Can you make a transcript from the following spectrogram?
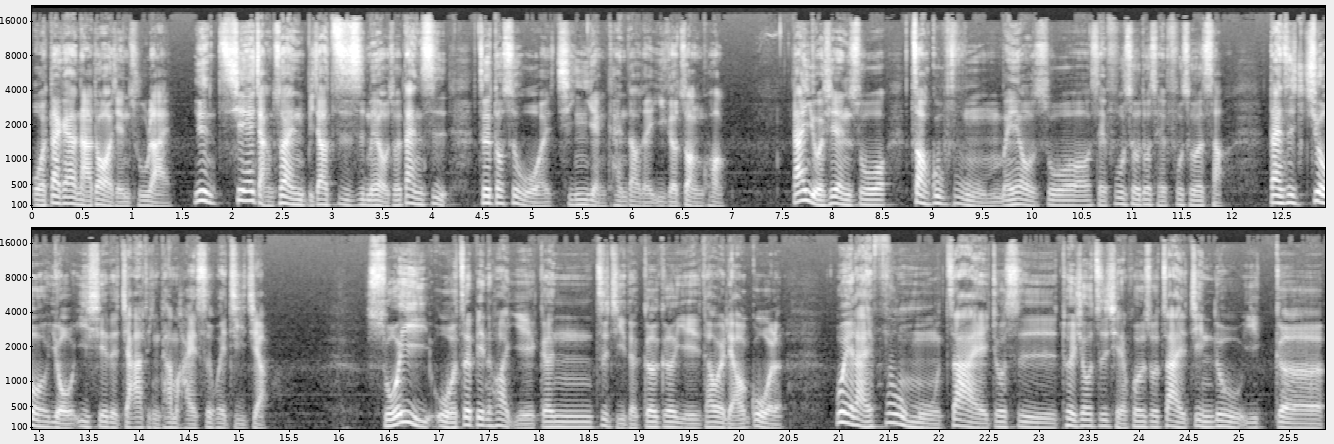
我大概要拿多少钱出来？因为现在讲出来比较自私，没有错，但是这都是我亲眼看到的一个状况。当然有些人说照顾父母没有说谁付出多，谁付出的少，但是就有一些的家庭，他们还是会计较。所以，我这边的话也跟自己的哥哥也稍微聊过了。未来父母在就是退休之前，或者说在进入一个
